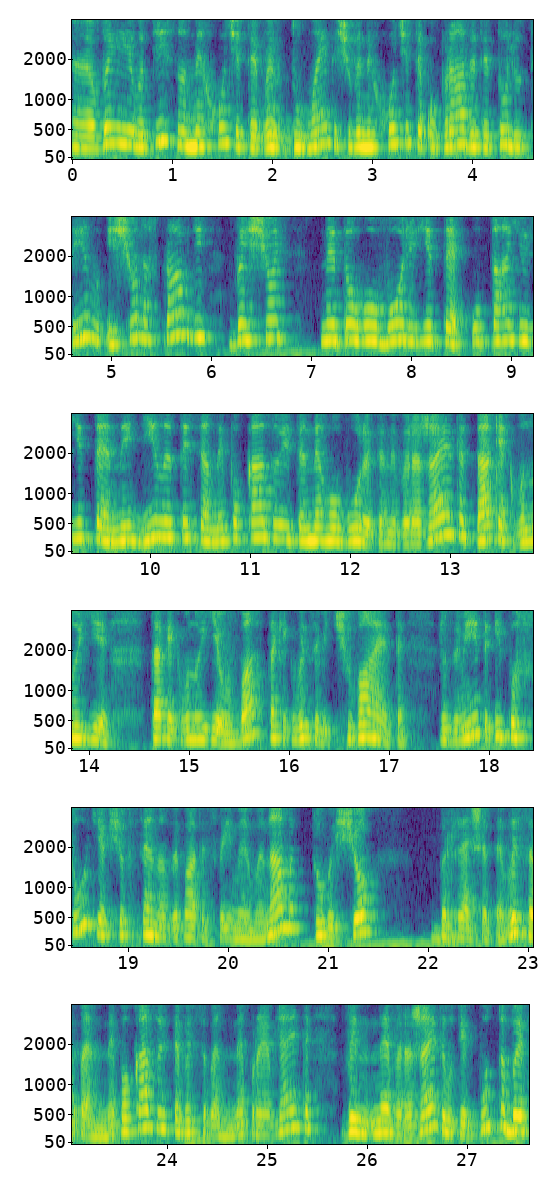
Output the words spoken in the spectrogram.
е, ви от дійсно не хочете, ви думаєте, що ви не хочете образити ту людину, і що насправді ви щось не договорюєте, утаюєте, не ділитеся, не показуєте, не говорите, не виражаєте так, як воно є, так як воно є в вас, так як ви це відчуваєте. Розумієте? І по суті, якщо все називати своїми іменами, то ви що? Брешете. Ви себе не показуєте, ви себе не проявляєте, ви не виражаєте, от як будто би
